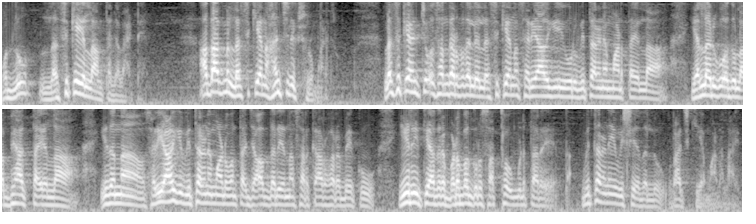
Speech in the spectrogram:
ಮೊದಲು ಲಸಿಕೆ ಇಲ್ಲ ಅಂತ ಗಲಾಟೆ. ಅದಾದಮೇಲೆ ಲಸಿಕೆಯನ್ನು ಹಂಚಲಿಕ್ಕೆ ಶುರು ಮಾಡಿದರು. ಲಸಿಕೆ ಹಂಚುವ ಸಂದರ್ಭದಲ್ಲಿ ಲಸಿಕೆಯನ್ನು ಸರಿಯಾಗಿ ಇವರು ವಿತರಣೆ ಮಾಡ್ತಾ ಇಲ್ಲ, ಎಲ್ಲರಿಗೂ ಅದು ಲಭ್ಯ ಆಗ್ತಾ ಇಲ್ಲ, ಇದನ್ನು ಸರಿಯಾಗಿ ವಿತರಣೆ ಮಾಡುವಂಥ ಜವಾಬ್ದಾರಿಯನ್ನು ಸರ್ಕಾರ ಹೊರಬೇಕು, ಈ ರೀತಿಯಾದರೆ ಬಡಬಗ್ಗರು ಸತ್ತು ಹೋಗ್ಬಿಡ್ತಾರೆ ಅಂತ ವಿತರಣೆಯ ವಿಷಯದಲ್ಲೂ ರಾಜಕೀಯ ಮಾಡಲಾಯಿತು.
